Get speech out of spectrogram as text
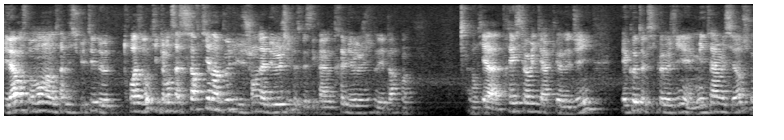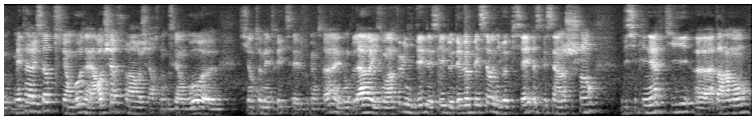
Puis là, en ce moment, on est en train de discuter de trois autres qui commencent à sortir un peu du champ de la biologie, parce que c'est quand même très biologique au départ. Donc il y a Prehistoric Archaeology, écotoxicologie et meta-research. Donc meta-research, c'est en gros la recherche sur la recherche. Donc c'est en gros euh, scientométrique, c'est des trucs comme ça. Et donc là, ils ont un peu une idée d'essayer de développer ça au niveau PCI parce que c'est un champ disciplinaire qui euh, apparemment,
